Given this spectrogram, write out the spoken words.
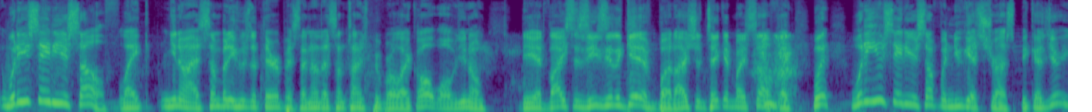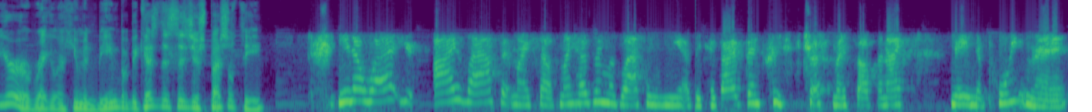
what do you say to yourself? Like, you know, as somebody who's a therapist, I know that sometimes people are like, "Oh, well, you know, the advice is easy to give, but I should take it myself." like, what what do you say to yourself when you get stressed? Because you're you're a regular human being, but because this is your specialty. You know what? you I laugh at myself. My husband was laughing at me because I've been pretty stressed myself, and I made an appointment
